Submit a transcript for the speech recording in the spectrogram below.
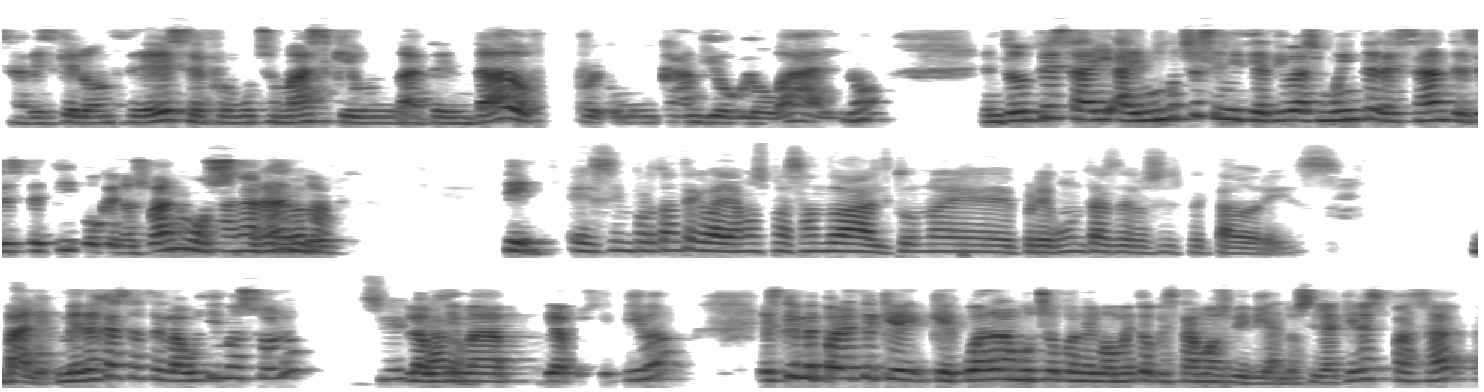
Sabéis que el 11S fue mucho más que un atentado, fue como un cambio global, ¿no? Entonces hay, hay muchas iniciativas muy interesantes de este tipo que nos van mostrando. sí. Es importante que vayamos pasando al turno de preguntas de los espectadores. Vale, ¿me dejas hacer la última solo? la última diapositiva. Es que me parece que, cuadra mucho con el momento que estamos viviendo. Si la quieres pasar,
